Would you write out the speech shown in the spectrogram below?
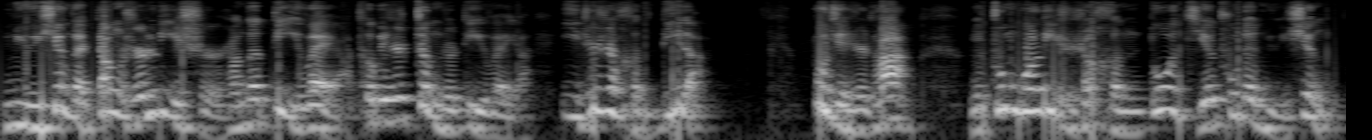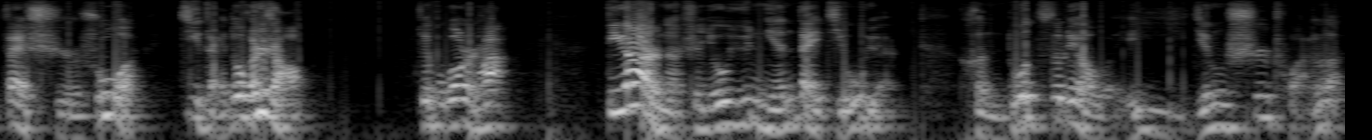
女性在当时历史上的地位啊，特别是政治地位啊，一直是很低的。不仅是她，你中国历史上很多杰出的女性，在史书啊记载都很少。这不光是她。第二呢，是由于年代久远，很多资料啊也已经失传了，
